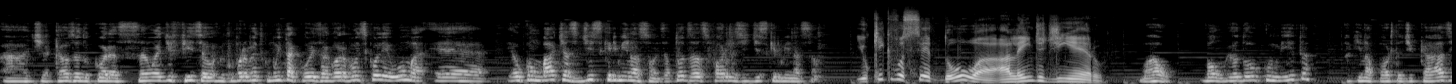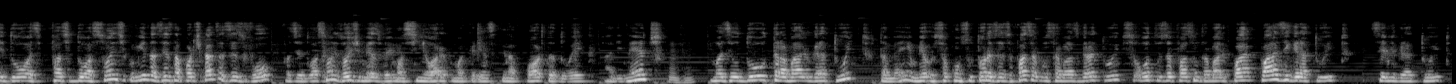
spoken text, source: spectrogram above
Ah, tia, causa do coração é difícil, eu me comprometo com muita coisa. Agora vamos escolher uma, é, é o combate às discriminações, a todas as formas de discriminação. E o que, que você doa além de dinheiro? Uau! Bom, eu dou comida, aqui na porta de casa e dou, faço doações de comida, às vezes na porta de casa, às vezes vou fazer doações. Hoje mesmo veio uma senhora com uma criança aqui na porta, doei alimentos, uhum. mas eu dou trabalho gratuito também. Eu sou consultor, às vezes eu faço alguns trabalhos gratuitos, outros eu faço um trabalho quase gratuito, semi-gratuito.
